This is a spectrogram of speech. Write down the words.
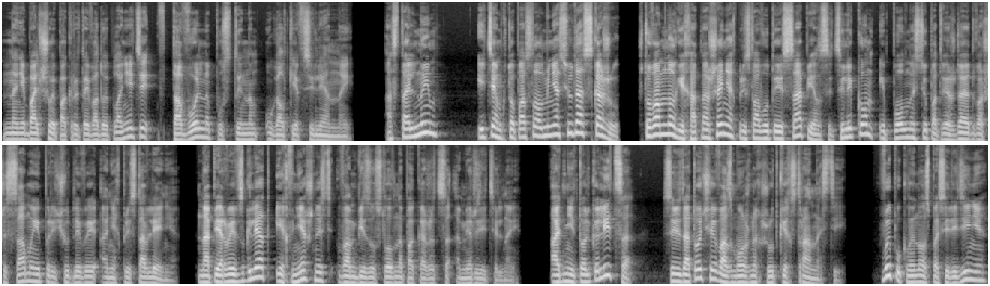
на небольшой покрытой водой планете в довольно пустынном уголке Вселенной. Остальным и тем, кто послал меня сюда, скажу, что во многих отношениях пресловутые сапиенсы целиком и полностью подтверждают ваши самые причудливые о них представления. На первый взгляд их внешность вам безусловно покажется омерзительной. Одни только лица – средоточие возможных жутких странностей. Выпуклый нос посередине,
